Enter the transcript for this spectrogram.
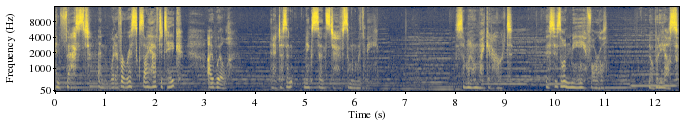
And fast, and whatever risks I have to take, I will. And it doesn't make sense to have someone with me. Someone who might get hurt. This is on me, Varl. Nobody else.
